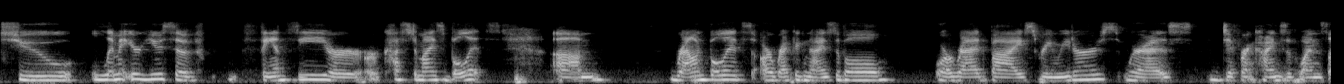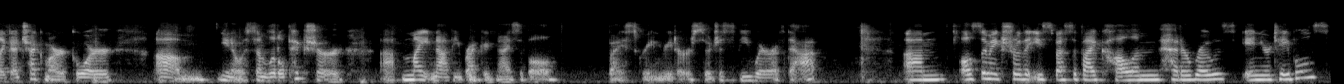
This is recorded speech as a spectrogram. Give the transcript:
to limit your use of fancy or, or customized bullets. Um, round bullets are recognizable or read by screen readers, whereas different kinds of ones like a check mark or um, you know some little picture uh, might not be recognizable by screen readers. So just be aware of that. Um, also make sure that you specify column header rows in your tables.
